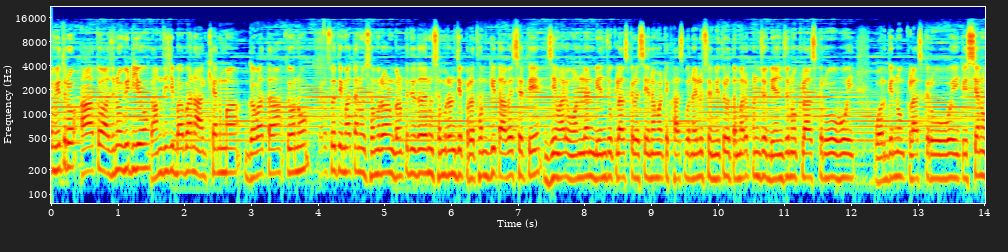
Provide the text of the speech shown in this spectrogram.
તો મિત્રો, આ તો આજનો વીડિયો. રામજીજી બાબાના આખ્યાનમાં ગવાતા તોનું સરસ્વતી માતાનું સમરણ, ગણપતિ દાદાનું સમરણ જે પ્રથમ ગીત આવે છે તે, જે મારે ઓનલાઈન બેન્જો ક્લાસ કરે છે, એના માટે ખાસ બનાવેલું છે. મિત્રો, તમારે પણ જો બેન્જોનો ક્લાસ કરવો હોય ઓર્ગેનનો ક્લાસ કરવો હોય કેશિયાનો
